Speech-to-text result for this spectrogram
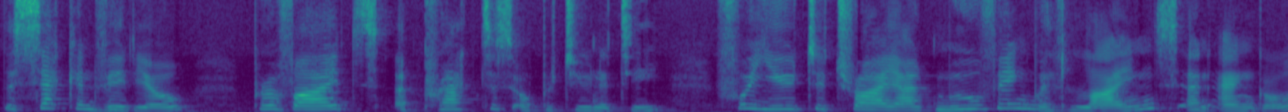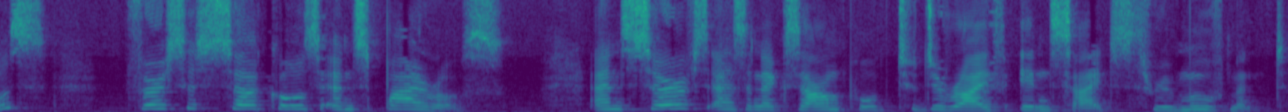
The second video provides a practice opportunity for you to try out moving with lines and angles versus circles and spirals and serves as an example to derive insights through movement.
